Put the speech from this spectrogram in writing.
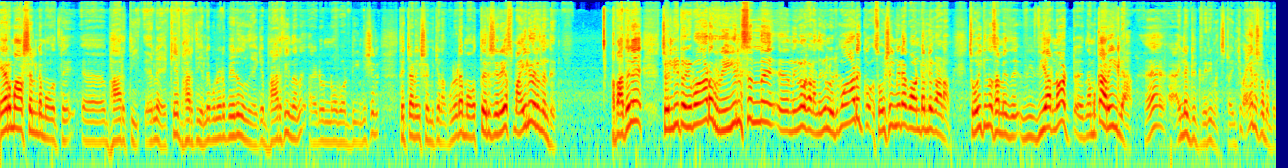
എയർ മാർഷലിന്റെ മുഖത്ത് ഭാരതി അല്ലേ എ കെ ഭാരതി അല്ലേ പുള്ളിയുടെ പേര് തോന്നുന്നു. എ കെ ഭാരതി എന്നാണ്. I don't know about the initial തെറ്റാണെങ്കിൽ ക്ഷമിക്കണം. പുള്ളിയുടെ മുഖത്ത് ഒരു ചെറിയ സ്മൈൽ വരുന്നുണ്ട്. അപ്പോൾ അതിനെ ചൊല്ലിയിട്ട് ഒരുപാട് റീൽസ് എന്ന് നിങ്ങൾ കാണാം. നിങ്ങൾ ഒരുപാട് സോഷ്യൽ മീഡിയ കോണ്ടന്റ് കാണാം. ചോദിക്കുന്ന സമയത്ത് വി ആർ നോട്ട് നമുക്കറിയില്ല. I like it very much എനിക്ക് ഭയങ്കര ഇഷ്ടപ്പെട്ടു.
